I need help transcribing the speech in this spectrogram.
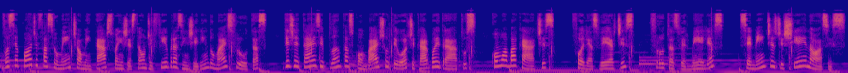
Você pode facilmente aumentar sua ingestão de fibras ingerindo mais frutas, vegetais e plantas com baixo teor de carboidratos, como abacates, folhas verdes, frutas vermelhas, sementes de chia e nozes.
